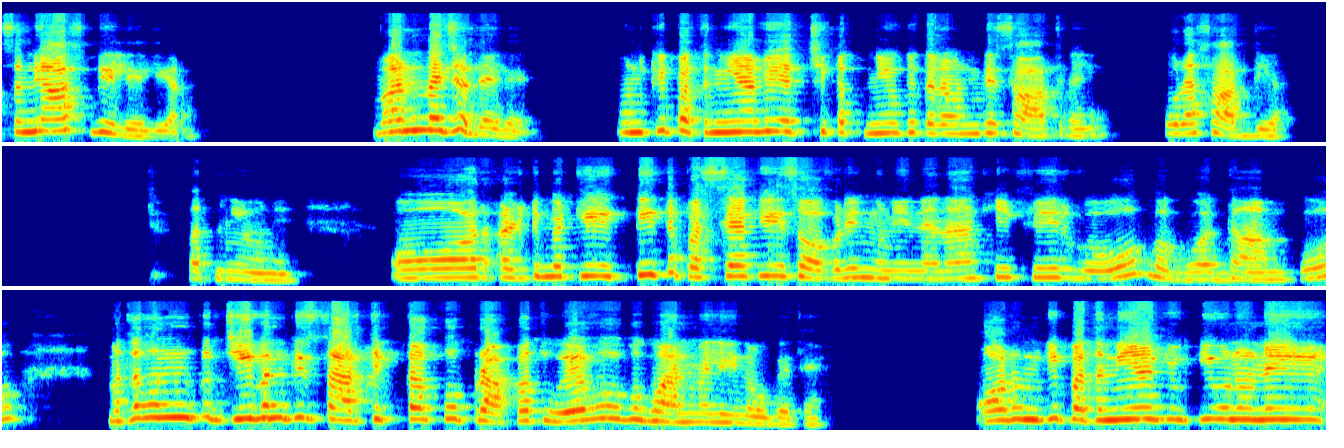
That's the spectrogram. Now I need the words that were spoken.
संन्यास भी ले लिया। वन में चले गए। उनकी पत्नियाँ भी, अच्छी पत्नियों की तरह उनके साथ गई पूरा साथ दिया पत्नियों ने। और अल्टीमेटली इतनी तपस्या की सौबरी मुनि ने ना कि फिर वो भगवत धाम को मतलब उनको जीवन की सार्थिकता को प्राप्त हुए, वो भगवान में लीन हो गए थे। और उनकी पत्नियाँ, क्योंकि उन्होंने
